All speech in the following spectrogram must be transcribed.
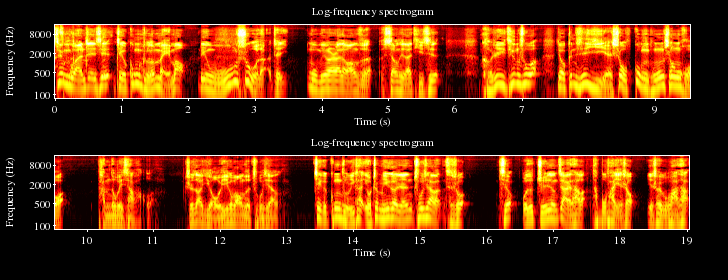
尽管这些这个公主的美貌令无数的这慕名而来的王子想起来提亲，可是，一听说要跟这些野兽共同生活，他们都被吓跑了。直到有一个王子出现了，这个公主一看有这么一个人出现了，她说：“行，我就决定嫁给他了。他不怕野兽，野兽也不怕他。”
